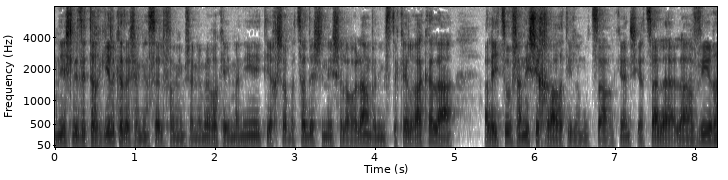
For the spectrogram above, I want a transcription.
אני יש לי איזה תרגיל כזה שאני עושה לפעמים, שאני אומר אוקיי אם אני הייתי עכשיו בצד השני של העולם ואני מסתכל רק על, ה, על העיצוב שאני שחררתי למוצר, כן, שיצא לאוויר,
